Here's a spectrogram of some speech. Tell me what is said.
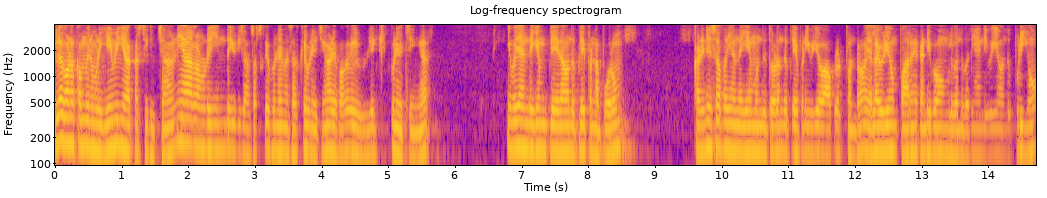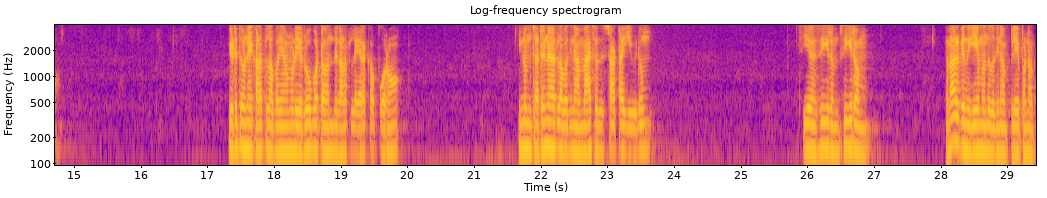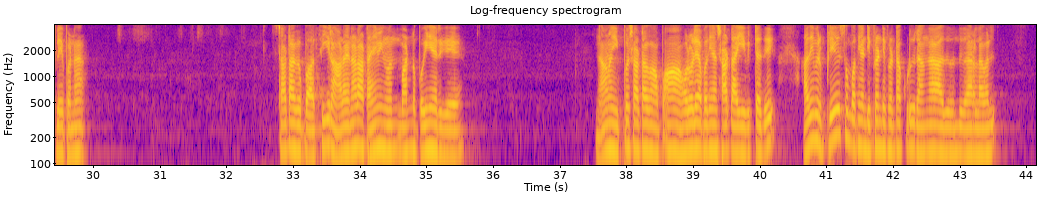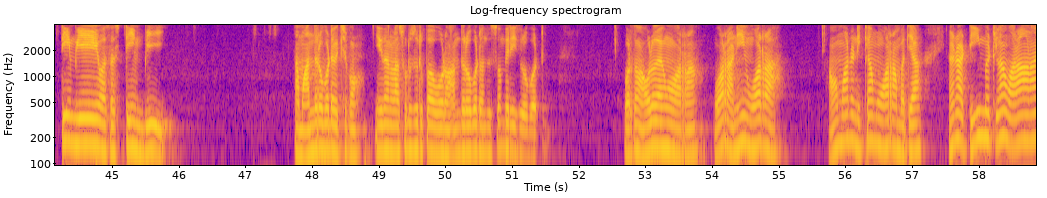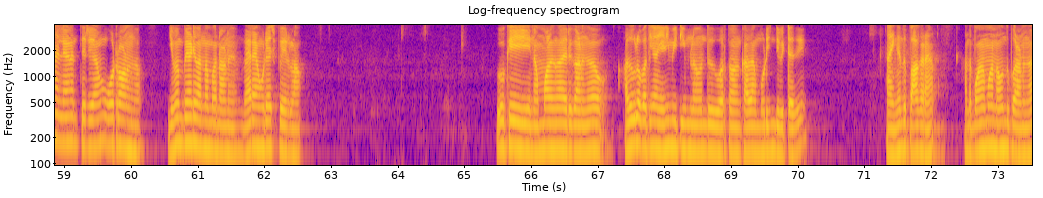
இல்லை வணக்கம். என்னுடைய கேமிங் ராக்கர்ஸ் யூடியூப் சேனல் யாரால் நம்மளுடைய இந்த யூடியூப் சேனல் சப்ஸ்கிரைப் பண்ணி சப்ஸ்கிரைப் பண்ணி வச்சிங்க. அப்படியே பக்கத்தில் உள்ளே கிளிக் பண்ணி வச்சிங்க. இப்போ தான் இந்த கேம் ப்ளே தான் வந்து ப்ளே பண்ண போகிறோம் கண்டினியூஸாக பார்த்தீங்கன்னா அந்த கேம் வந்து தொடர்ந்து ப்ளே பண்ணி வீடியோ அப்லோட் பண்ணுறோம் எல்லா வீடியோவும் பாருங்கள் கண்டிப்பாக உங்களுக்கு வந்து பார்த்தீங்கன்னா இந்த வீடியோ வந்து பிடிக்கும். எடுத்தோடனே களத்தில் பார்த்தீங்கன்னா நம்மளுடைய ரோபோட்டை வந்து களத்தில் இறக்க போகிறோம் இன்னும் சற்று நேரத்தில் பார்த்தீங்கன்னா மேட்ச் வந்து ஸ்டார்ட் ஆகிவிடும். சீக்கிரம் சீக்கிரம் சீக்கிரம். நல்லாயிருக்கு இந்த கேம் வந்து பார்த்தீங்கன்னா ப்ளே பண்ண ப்ளே பண்ண. ஸ்டார்ட் ஆகுப்பா சீக்கிரம். அட என்னடா டைமிங் வந்து மட்டும் போயினே இருக்கு. நானும் இப்போ ஸ்டார்ட் ஆகும். அப்போ ஆ ஒரு வழியாக பார்த்தீங்கன்னா ஸ்டார்ட் ஆகி விட்டது. அதேமாதிரி பிளேஸும் பார்த்தீங்கன்னா டிஃப்ரெண்ட் டிஃப்ரெண்ட்டாக கொடுக்குறாங்க. அது வந்து வேறு level team A versus team B நம்ம அந்த ரோபோட்டை வச்சுப்போம். இதுதான் நல்லா சுறுசுறுப்பாக ஓடும். அந்த ரோபோட் வந்து சோம்பேறி ரோபோட் ஒருத்தன் அவ்வளோ வேகமாக ஓடுறான். ஓடுறான் நீயும் ஓடுறா. அவன் மாட்டும் நிற்காம ஓடுறான் பார்த்தியா ஏன்னா டீம்மேட்லாம் வரானா இல்லைன்னு தெரியாமல் ஓட்டுறானுங்க. இவன் பின்னாடி வந்த மாதிரி நான். வேற என் கூடயாச்சும் போயிடலாம் ஓகே நம்ம ஆளுங்க தான் இருக்கானுங்க. அதுக்குள்ளே பார்த்தீங்கன்னா எனிமி டீமில் வந்து ஒருத்தவன் கதை முடிந்து விட்டது. நான் இங்கேருந்து பார்க்குறேன் அந்த பக்கமாக நவுந்து போகிறானுங்க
